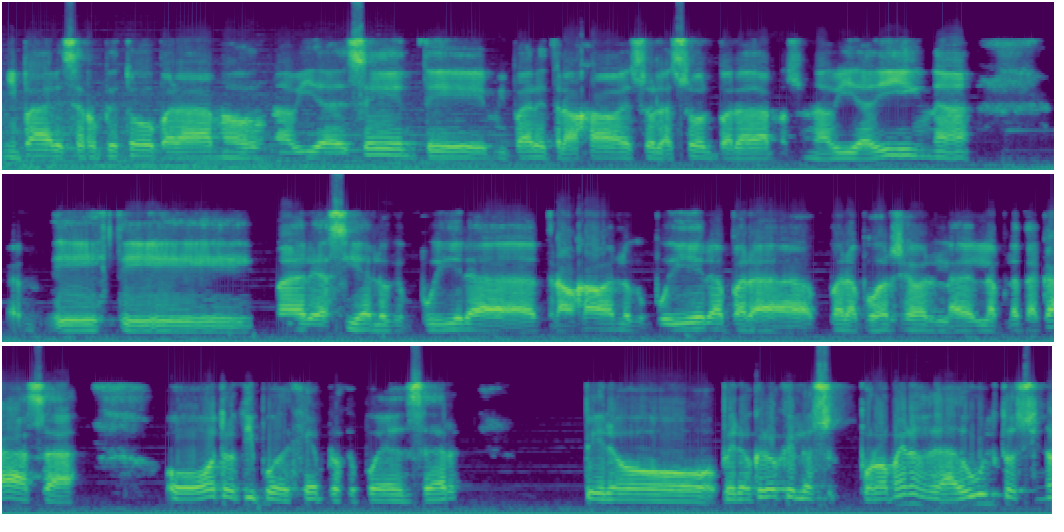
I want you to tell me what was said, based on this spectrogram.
mi padre se rompió todo para darnos una vida decente, mi padre trabajaba de sol a sol para darnos una vida digna, este, mi madre hacía lo que pudiera, trabajaba lo que pudiera para, para poder llevar la, la plata a casa, o otro tipo de ejemplos que pueden ser pero pero creo que los por lo menos de adultos si no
